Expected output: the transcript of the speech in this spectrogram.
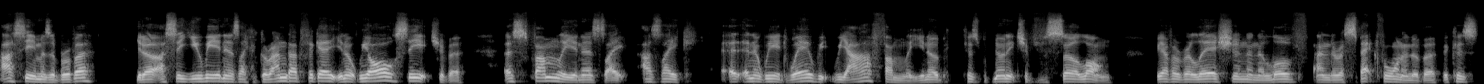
I see him as a brother. You know, I see you, Ian, as like a granddad figure. You know, we all see each other as family and as like as like in a weird way we, we are family you know because we've known each other for so long. We have a relation and a love and a respect for one another because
